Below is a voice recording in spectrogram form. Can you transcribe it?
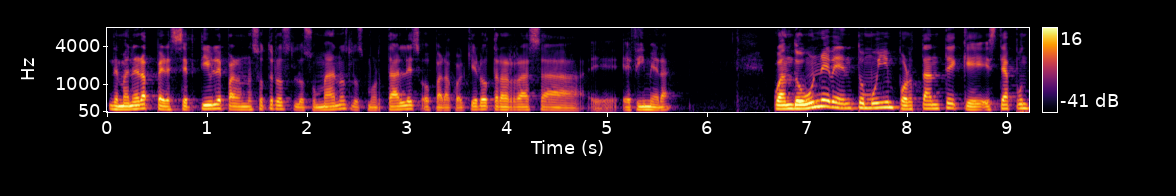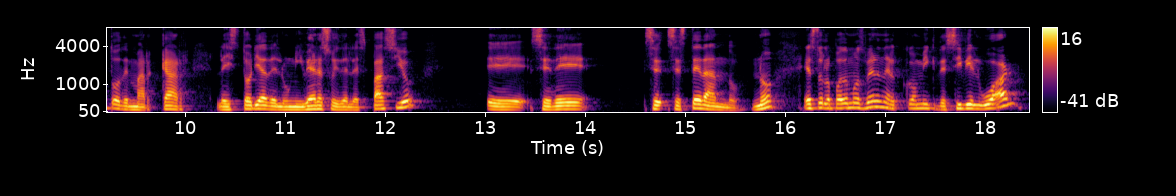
de manera perceptible para nosotros los humanos, los mortales o para cualquier otra raza eh, efímera. Cuando un evento muy importante que esté a punto de marcar la historia del universo y del espacio eh, se, dé, se, esté dando, ¿no? Esto lo podemos ver en el cómic de Civil War.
